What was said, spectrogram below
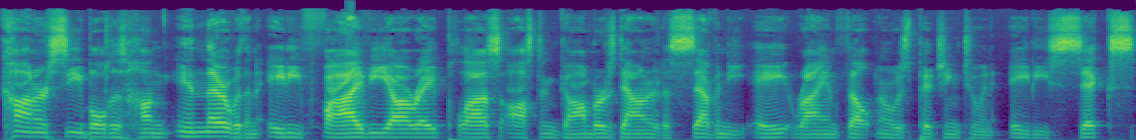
Connor Seabold has hung in there with an 85 ERA plus. Austin Gomber's down at a 78. Ryan Feltner was pitching to an 86.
